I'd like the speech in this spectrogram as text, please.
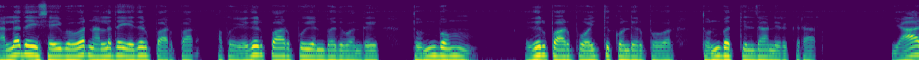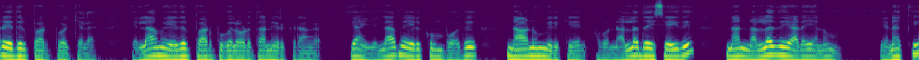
நல்லதை செய்பவர் நல்லதை எதிர்பார்ப்பார். அப்போ எதிர்பார்ப்பு என்பது வந்து துன்பம் எதிர்பார்ப்பு வைத்து கொண்டிருப்பவர் துன்பத்தில் தான் இருக்கிறார். யார் எதிர்பார்ப்பு வைக்கலை? எல்லாமே எதிர்பார்ப்புகளோடு தான் இருக்கிறாங்க. ஏன்? எல்லாமே இருக்கும்போது நானும் இருக்கிறேன். அப்போ நல்லதை செய்து நான் நல்லதை அடையணும். எனக்கு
